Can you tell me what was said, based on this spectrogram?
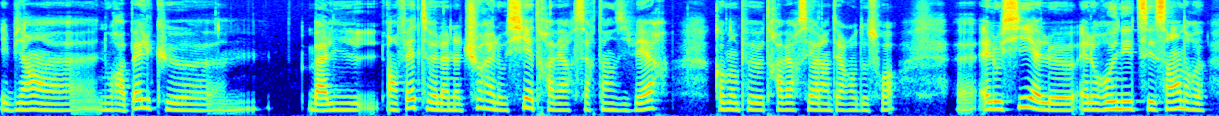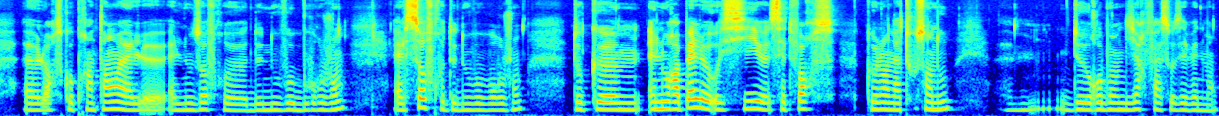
eh bien, euh, nous rappelle que, euh, bah, en fait, la nature, elle aussi, elle traverse certains hivers, comme on peut traverser à l'intérieur de soi. Euh, elle aussi, elle, elle renaît de ses cendres lorsqu'au printemps, elle, elle nous offre de nouveaux bourgeons. Elle s'offre de nouveaux bourgeons. Donc, elle nous rappelle aussi cette force que l'on a tous en nous de rebondir face aux événements.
